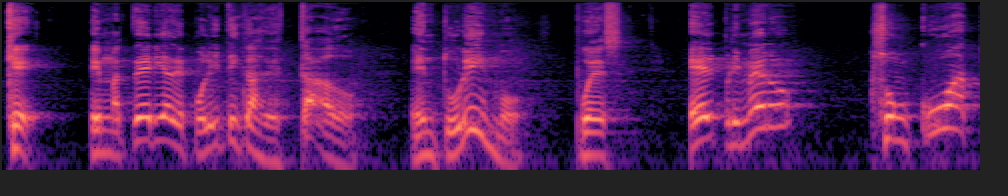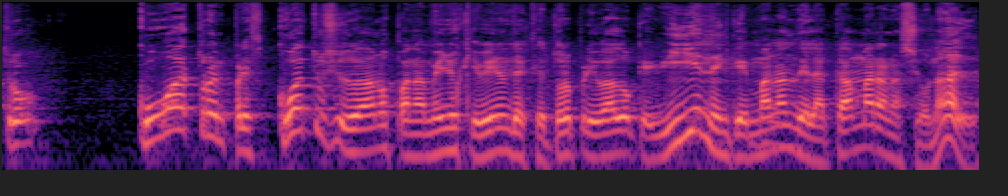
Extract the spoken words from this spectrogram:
que en materia de políticas de Estado, en turismo, pues el primero son cuatro, cuatro, cuatro ciudadanos panameños que vienen del sector privado, que vienen, que emanan de la Cámara Nacional.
